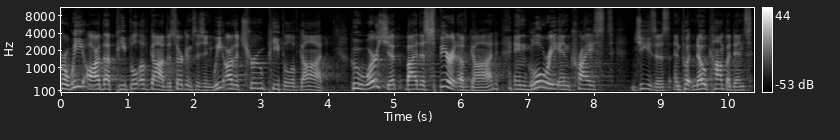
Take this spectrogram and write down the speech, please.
For we are the people of God, the circumcision. We are the true people of God who worship by the Spirit of God and glory in Christ Jesus and put no confidence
